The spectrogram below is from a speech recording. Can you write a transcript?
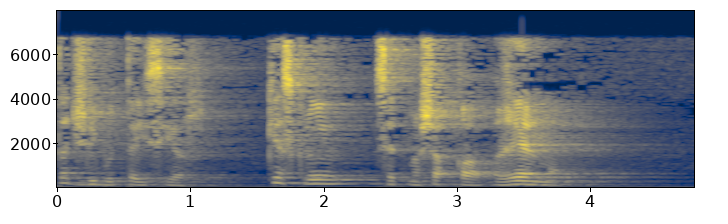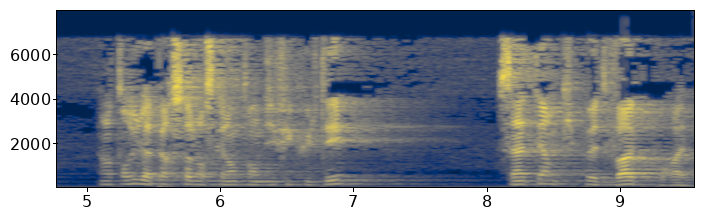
tajlibu taysir. Qu'est-ce que cette mashaqqa réellement? Bien entendu, la personne, lorsqu'elle entend difficulté, c'est un terme qui peut être vague pour elle.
